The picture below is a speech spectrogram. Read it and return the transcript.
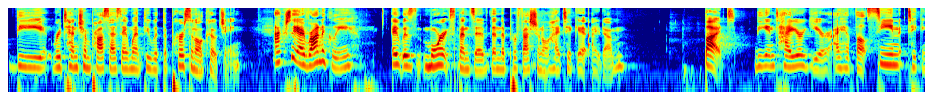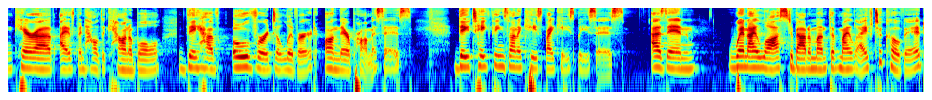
the retention process I went through with the personal coaching. Actually, ironically, it was more expensive than the professional high ticket item. But the entire year, I have felt seen, taken care of. I have been held accountable. They have over delivered on their promises. They take things on a case by case basis, as in when I lost about a month of my life to COVID,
